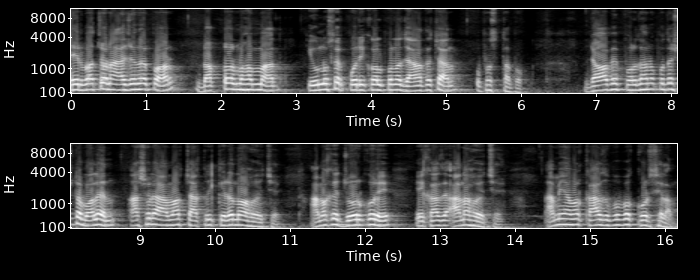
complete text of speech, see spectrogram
নির্বাচন আয়োজনের পর ডক্টর মোহাম্মদ ইউনুসের পরিকল্পনা জানাতে চান উপস্থাপক। জবাবে প্রধান উপদেষ্টা বলেন, আসলে আমার চাকরি কেড়ে নেওয়া হয়েছে। আমাকে জোর করে এ কাজে আনা হয়েছে। আমি আমার কাজ উপভোগ করছিলাম।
